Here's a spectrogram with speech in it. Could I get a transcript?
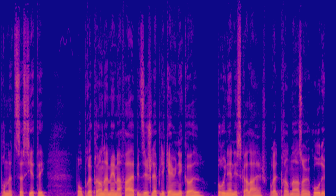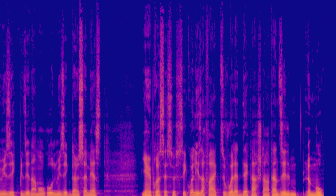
pour notre société. Puis on pourrait prendre la même affaire puis dire je l'applique à une école pour une année scolaire. Je pourrais le prendre dans un cours de musique puis dire dans mon cours de musique d'un semestre. Il y a un processus. C'est quoi les affaires que tu vois là-dedans quand je t'entends dire le, le mot?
